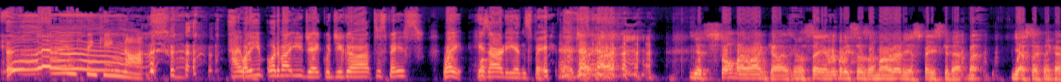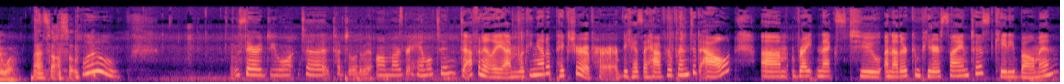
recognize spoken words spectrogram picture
I'm thinking not. I What do you? What about you, Jake? Would you go out to space? Wait, he's already in space. No, just- I- you stole my line, Kelly. I was going to say everybody says I'm already a space cadet, but yes, I think I would. That's awesome. Woo. Sarah, do you want to touch a little bit on Margaret Hamilton? Definitely. I'm looking at a picture of her because I have her printed out um, right next to another computer scientist, Katie Bouman.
